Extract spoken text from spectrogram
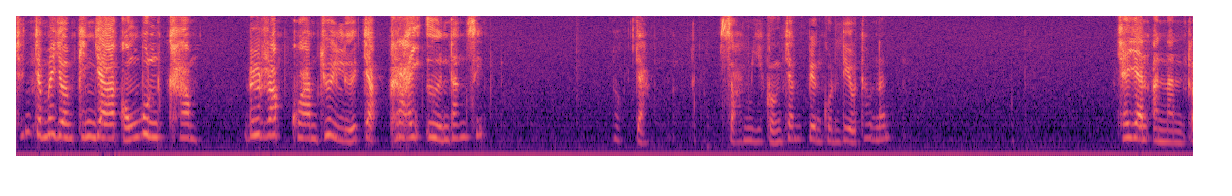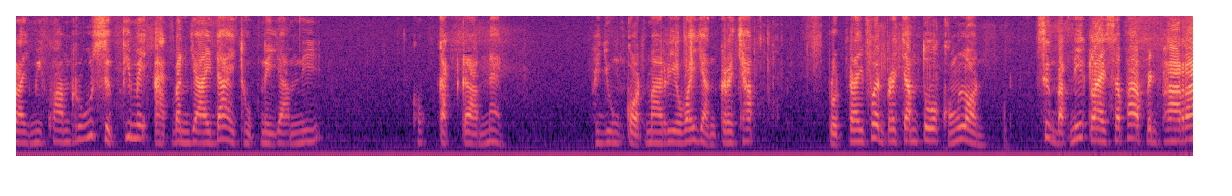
ฉันจะไม่ยอมกินยาของบุญคำหรือรับความช่วยเหลือจากใครอื่นทั้งสิ้นนอกจากสามีของฉันเพียงคนเดียวเท่านั้นไชยยันต์อนันตรัยมีความรู้สึกที่ไม่อาจบรรยายได้ถูกในยามนี้ เขากัดกรามแน่น พยุงกอดมาเรียไว้อย่างกระชับ ปลดไรเฟิลประจำตัวของหล่อน ซึ่งบัดนี้กลายสภาพเป็นภาระ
